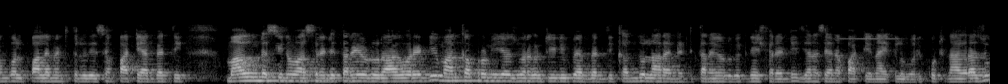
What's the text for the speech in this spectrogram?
ఒంగోలు పార్లమెంట్ తెలుగుదేశం పార్టీ అభ్యర్థి మాగుంట శ్రీనివాసరెడ్డి తనయుడు రాఘవరెడ్డి మార్కాపురం నియోజకవర్గం టీడీపీ అభ్యర్థి కందుల నారాయణ రెడ్డి తనయుడు విఘ్నేశ్వరరెడ్డి జనసేన పార్టీ నాయకులు వరికుటి నాగరాజు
